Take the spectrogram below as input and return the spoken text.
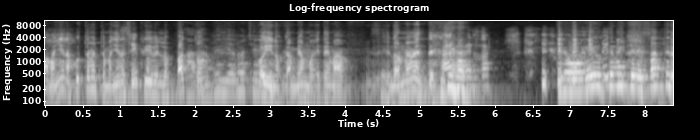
A mañana, justamente, mañana se inscriben los pactos. Oye, nos cambiamos de tema enormemente. perdón. Pero es un tema interesante el,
